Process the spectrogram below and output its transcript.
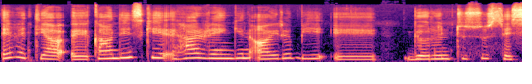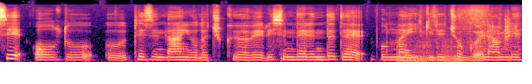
Evet ya e, Kandinsky her rengin ayrı bir e, görüntüsü sesi olduğu e, tezinden yola çıkıyor ve resimlerinde de bununla ilgili çok önemli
